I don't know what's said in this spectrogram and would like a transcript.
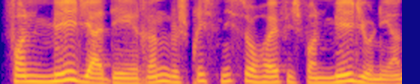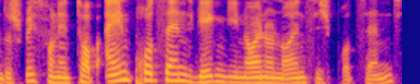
von Milliardären. Du sprichst nicht so häufig von Millionären. Du sprichst von den Top 1% gegen die 99%.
